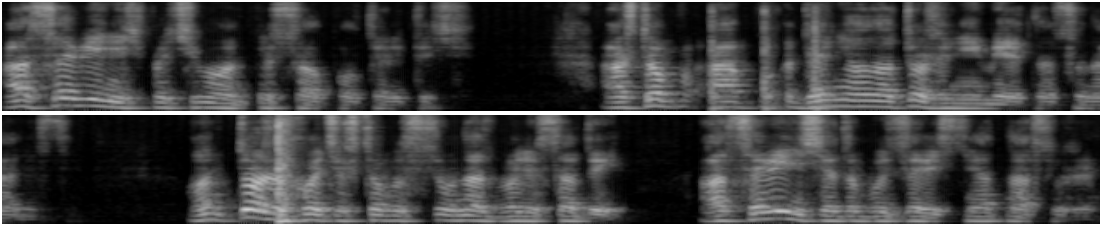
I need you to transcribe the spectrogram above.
А Савинич, почему он прислал полторы тысячи? А чтоб, а Даниловна тоже не имеет национальности. Он тоже хочет, чтобы у нас были сады. А от Савинича это будет зависеть не от нас уже.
